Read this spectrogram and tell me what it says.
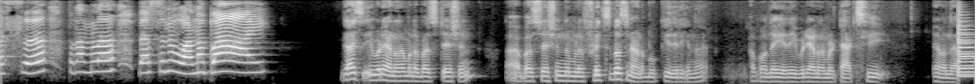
Bus അപ്പൊ നമ്മൾ ബസ്സിന് പോവാണ്. ബൈ ഗായ്സ് ഇവിടെയാണ് നമ്മുടെ ബസ് സ്റ്റേഷൻ ബസ് സ്റ്റേഷൻ നമ്മൾ ഫ്ലിക്സ് ബസ്സിനാണ് ബുക്ക് ചെയ്തിരിക്കുന്നത്. അപ്പോൾ ഇവിടെയാണ് നമ്മൾ ടാക്സി വന്നത്.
